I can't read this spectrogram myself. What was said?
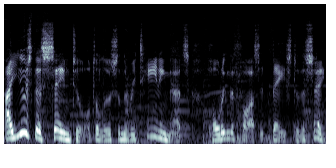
I use this same tool to loosen the retaining nuts holding the faucet base to the sink.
